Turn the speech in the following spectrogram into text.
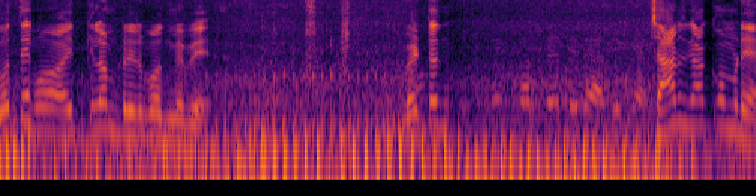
ಗೊತ್ತೇ ಐದು ಕಿಲೋಮೀಟ್ರ್ ಇರ್ಬೋದು ಮೇ ಬಿ ಬೆಟ್ಟ ಚಾರ್ಜ್ಗೆ ಹಾಕೊಂಬಿಡಿ.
